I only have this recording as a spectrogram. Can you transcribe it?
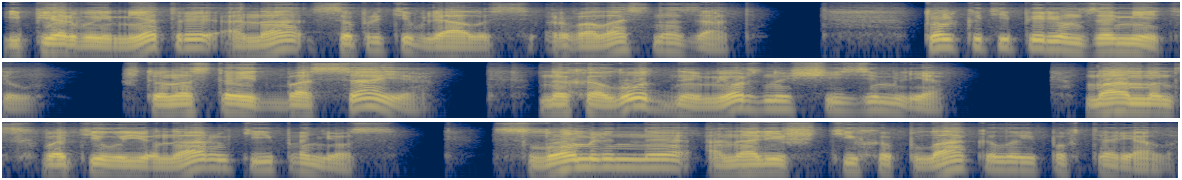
и первые метры она сопротивлялась, рвалась назад. Только теперь он заметил, что она стоит босая, на холодной мерзнущей земле. Мамонт схватил ее на руки и понес. Сломленная, она лишь тихо плакала и повторяла.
